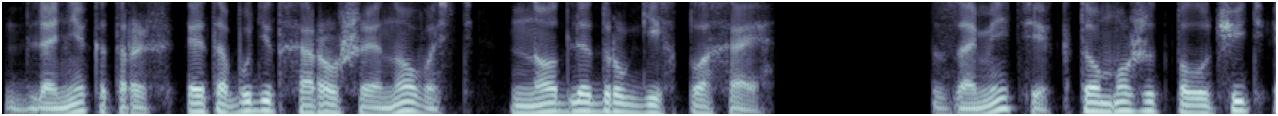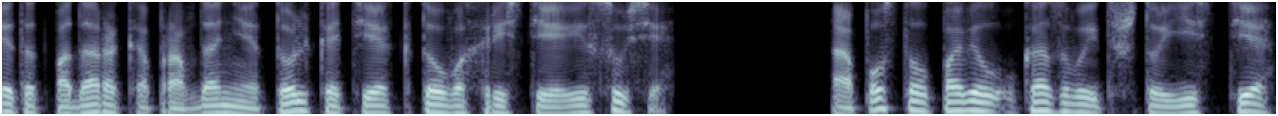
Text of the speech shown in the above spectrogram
Для некоторых это будет хорошая новость, но для других плохая. Заметьте, кто может получить этот подарок оправдания только те, кто во Христе Иисусе. Апостол Павел указывает, что есть те,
